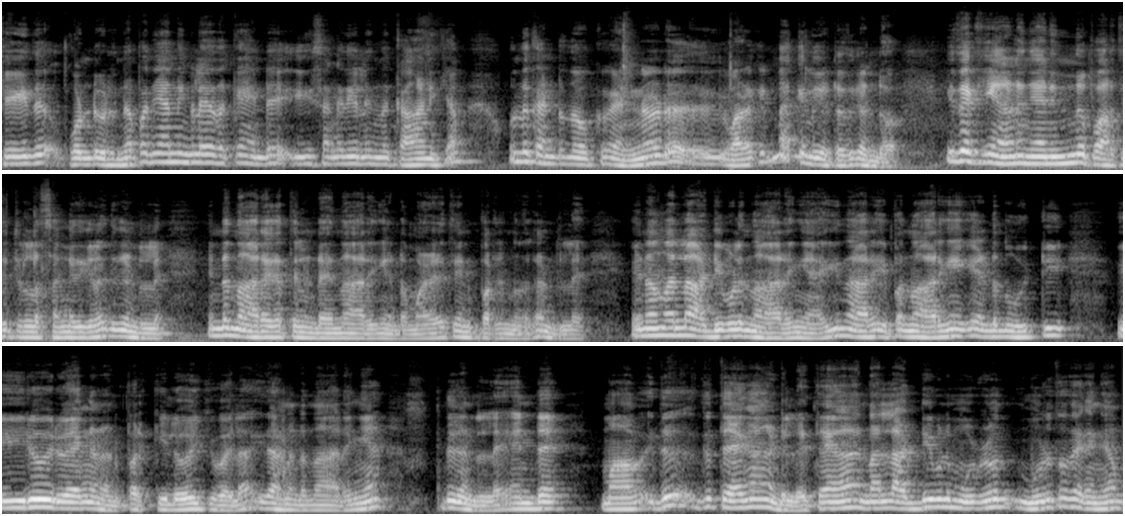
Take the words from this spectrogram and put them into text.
ചെയ്ത് കൊണ്ടുവരുന്നത്. അപ്പം ഞാൻ നിങ്ങളെ അതൊക്കെ എന്റെ ഈ സംഗതിയിൽ നിന്ന് കാണിക്കാം. ഒന്ന് കണ്ടു നോക്കുക എന്നോട് വഴക്കുണ്ടാക്കില്ല കേട്ടോ അത് കണ്ടോ? ഇതൊക്കെയാണ് ഞാൻ ഇന്ന് പറിച്ചിട്ടുള്ള സംഗതികൾ. ഇത് കണ്ടില്ലേ? എന്റെ നാരകത്തിലുണ്ടായ ഉണ്ടോ മഴയത്തിന് പറഞ്ഞത് കണ്ടില്ലേ? എന്നാ നല്ല അടിപൊളി നാരങ്ങ ഈ നാരങ്ങ ഇപ്പം നാരങ്ങയൊക്കെ ഉണ്ട് നൂറ്റി ഇരുപത് രൂപ എങ്ങനെയാണ് പെർ കിലോയ്ക്ക് വില. ഇതാണ് എന്റെ നാരങ്ങ. ഇത് കണ്ടില്ലേ? എന്റെ മാവ് ഇത് ഇത് തേങ്ങ കണ്ടില്ലേ? തേങ്ങ നല്ല അടിപൊളി മുഴുവൻ മുഴുത്ത തേങ്ങ ഞാൻ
